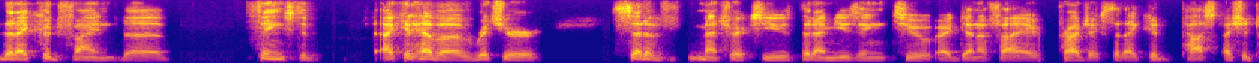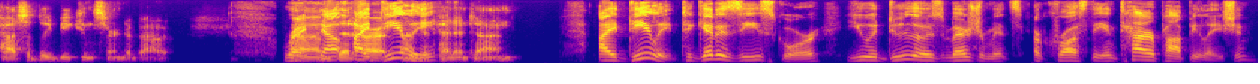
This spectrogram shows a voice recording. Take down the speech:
that I could find the things to I could have a richer set of metrics used that I'm using to identify projects that I could poss I should possibly be concerned about. Right. um, now, ideally, dependent on. Ideally, to get a z score, you would do those measurements across the entire population.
